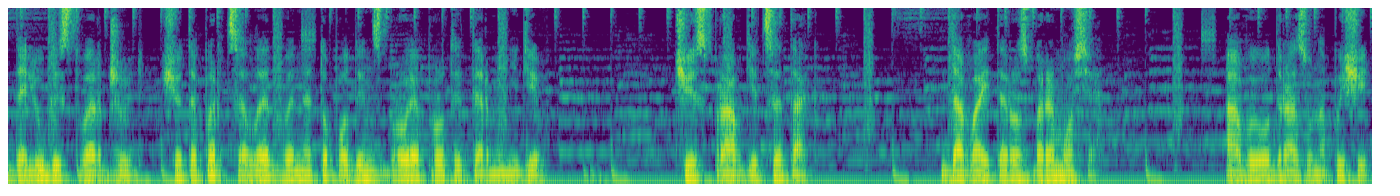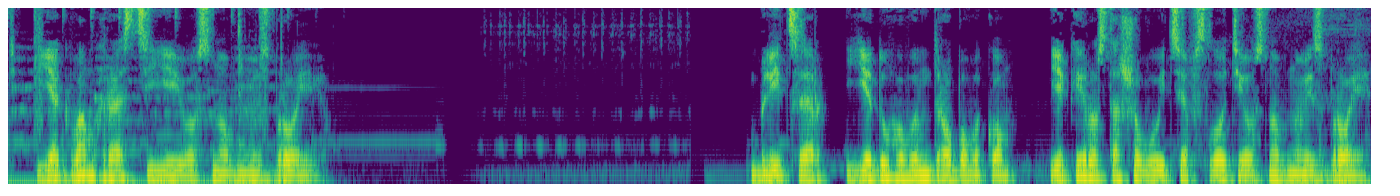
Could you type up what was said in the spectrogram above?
де люди стверджують, що тепер це ледве не топ-1 зброя проти термінідів. Чи справді це так? Давайте розберемося. А ви одразу напишіть, як вам гра з цією основною зброєю. Бліцер є дуговим дробовиком, який розташовується в слоті основної зброї.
